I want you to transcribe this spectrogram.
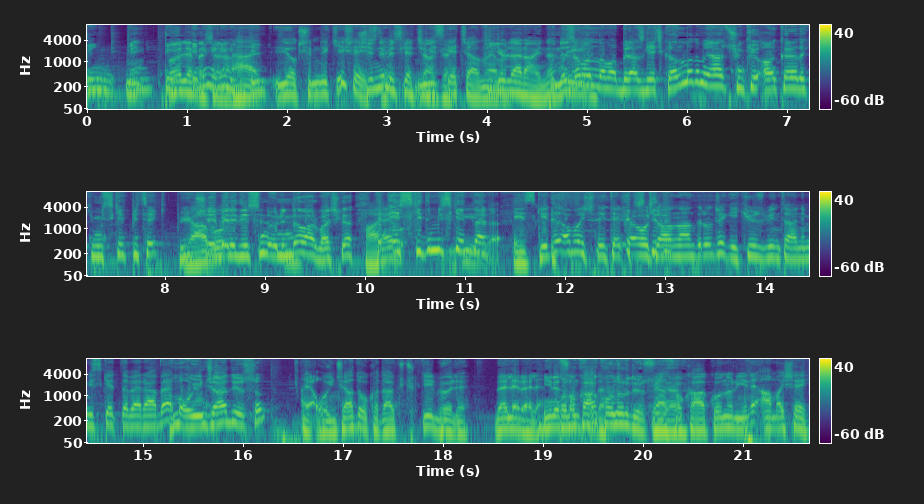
ding, ding. Böyle mesela. Ha, yok şimdiki şey Şimdi işte. misket çalacak. Misket çalmaya. Figürler aynı. Bu ne zaman ama biraz geç kalmadı mı ya? Çünkü Ankara'daki misket bir tek Büyükşehir bu- Belediyesi'nin önünde var başka. Hayır. Hep eskidi misketler. Eskidi ama işte tekrar o Eskidi. canlandırılacak 200 bin tane misketle beraber. Ama oyuncağı diyorsun. Ya oyuncağı da o kadar küçük değil böyle. Bele bele. Yine Konum sokağa kadar. konur diyorsun ya. yani. sokağa konur yine ama şey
